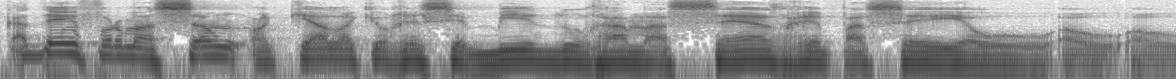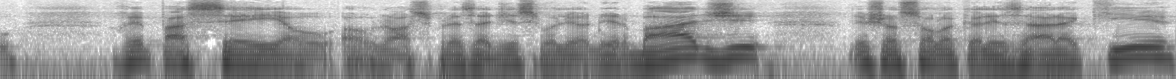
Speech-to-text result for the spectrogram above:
Cadê a informação aquela que eu recebi do Ramacés, repassei ao, ao, ao repassei ao, ao nosso prezadíssimo Leonir Badi. Deixa eu só localizar aqui.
